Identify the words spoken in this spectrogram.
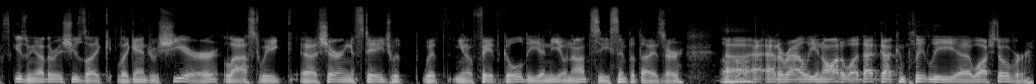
Excuse me. Other issues like like Andrew Scheer last week uh, sharing a stage with with you know Faith Goldy, a neo-Nazi sympathizer, uh, uh-huh. at a rally in Ottawa, that got completely uh, washed over.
